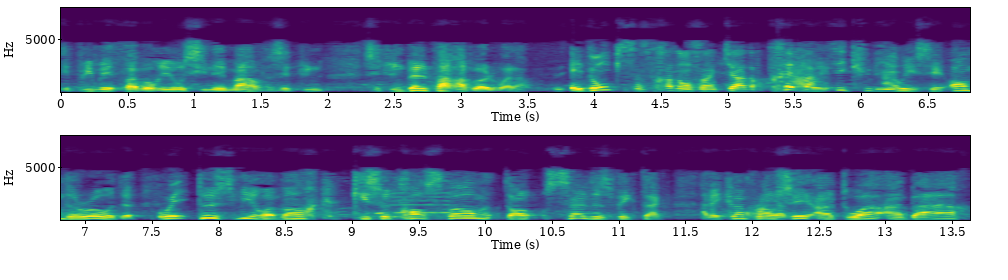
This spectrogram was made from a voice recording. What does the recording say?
et puis mes favoris au cinéma. Enfin, c'est une c'est une belle parabole, voilà. Et donc, ça sera dans un cadre très Ah oui. particulier. Ah oui, c'est on the road. Oui. Deux semi-remorques qui se transforment dans salle de spectacle, avec un plancher, un toit, un bar,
